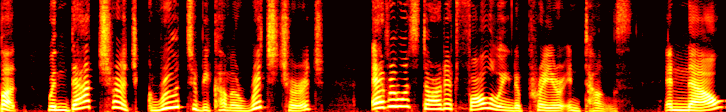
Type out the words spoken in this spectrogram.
But when that church grew to become a rich church, everyone started following the prayer in tongues. And now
